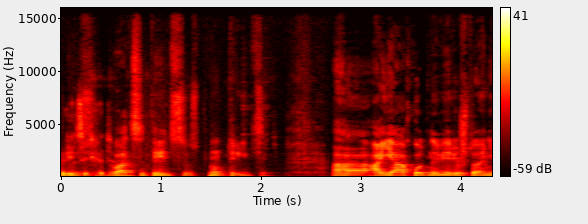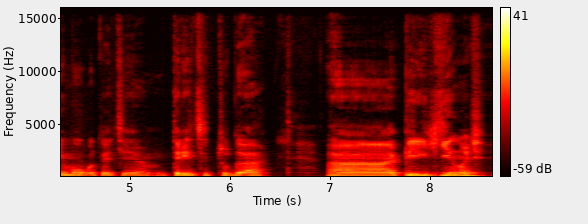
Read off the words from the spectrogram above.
30 хотя 20, 30, ну, 30. А, а я охотно верю, что они могут эти 30 туда а, перекинуть.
